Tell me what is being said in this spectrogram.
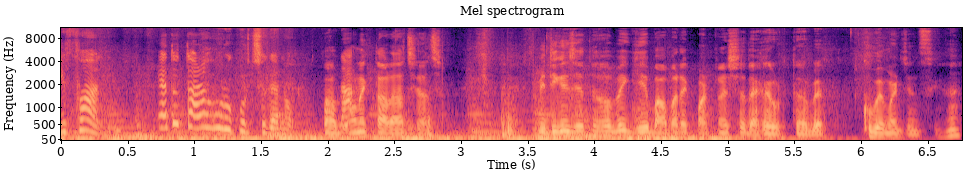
ইরফান। এত তাড়াহুড়ো করছ কেন? বাবা অনেক তাড়া আছে আজ মিটিং এ যেতে হবে গিয়ে বাবার এক পার্টনারের সাথে দেখা করতে হবে। খুব এমার্জেন্সি হ্যাঁ?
